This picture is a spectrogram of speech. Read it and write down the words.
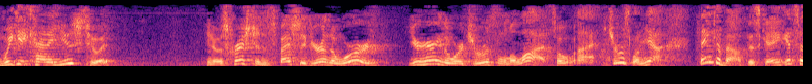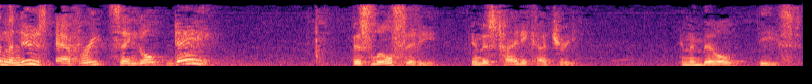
We get kind of used to it. You know, as Christians, especially if you're in the Word, you're hearing the word Jerusalem a lot. So, uh, Jerusalem, yeah. Think about this, gang. It's in the news every single day. This little city in this tiny country in the Middle East.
